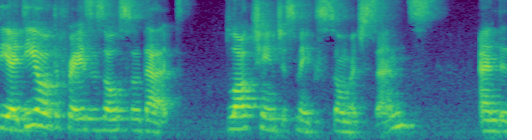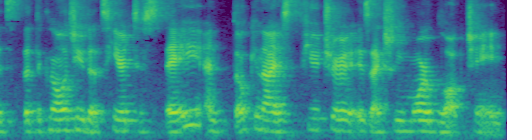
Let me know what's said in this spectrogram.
the idea of the phrase is also that blockchain just makes so much sense and it's the technology that's here to stay and tokenized future is actually more blockchain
